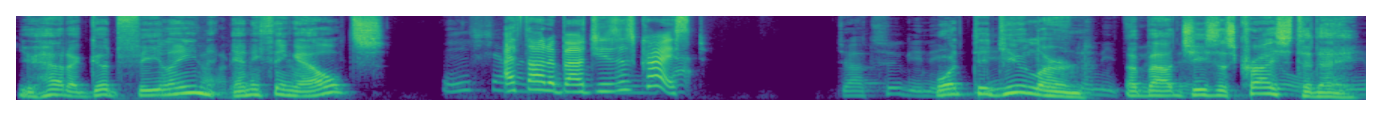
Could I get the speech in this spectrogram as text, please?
You had a good feeling? Anything else? I thought about Jesus Christ. What did you learn about Jesus Christ today?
